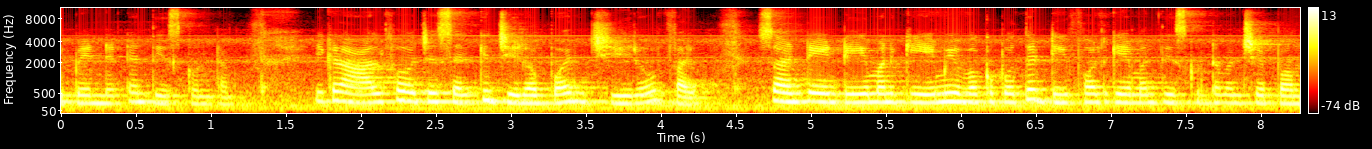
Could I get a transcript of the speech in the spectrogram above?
డిపెండెంట్ అని తీసుకుంటాం. ఇక్కడ ఆల్ఫా వచ్చేసరికి zero point zero five so అంటే ఏంటి? మనకి ఏమి ఇవ్వకపోతే డిఫాల్ట్గా ఏమని తీసుకుంటామని చెప్పాం?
